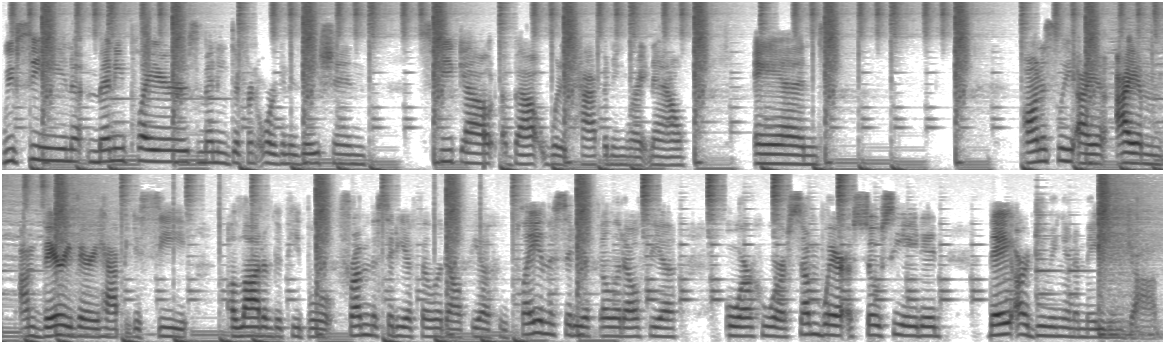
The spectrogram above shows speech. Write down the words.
We've seen many players, many different organizations speak out about what is happening right now. And honestly, I I am I'm very very happy to see a lot of the people from the city of Philadelphia who play in the city of Philadelphia or who are somewhere associated. They are doing an amazing job.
